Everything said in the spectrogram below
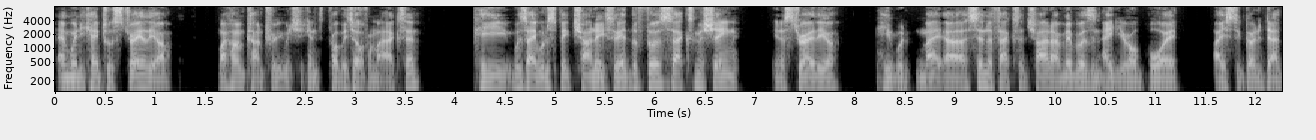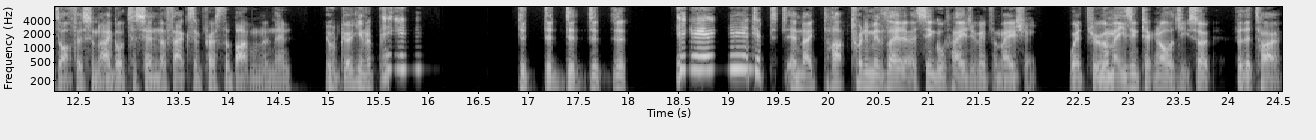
And when he came to Australia, my home country, which you can probably tell from my accent, he was able to speak Chinese. So he had the first fax machine in Australia. He would uh, send a fax to China. I remember as an eight year old boy, I used to go to dad's office and I got to send the fax and press the button and then it would go, you know, and I like 20 minutes later, a single page of information went through amazing technology. So for the time,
